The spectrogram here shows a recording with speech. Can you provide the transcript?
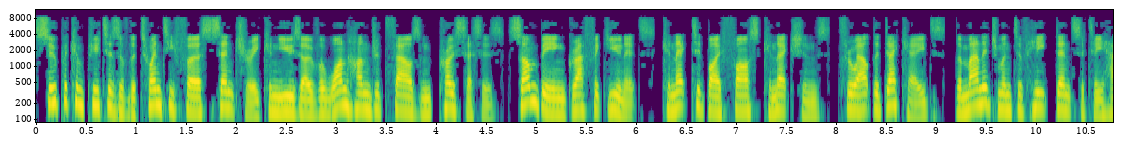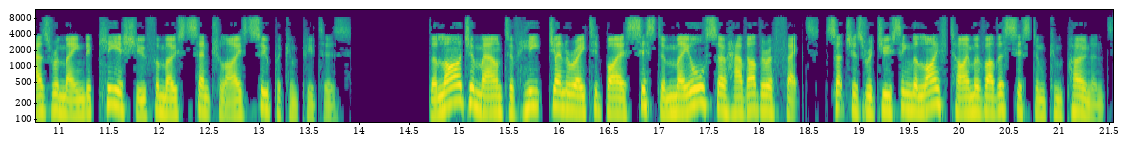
Supercomputers of the 21st century can use over 100,000 processors, some being graphic units, connected by fast connections. Throughout the decades, the management of heat density has remained a key issue for most centralized supercomputers. The large amount of heat generated by a system may also have other effects, such as reducing the lifetime of other system components.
